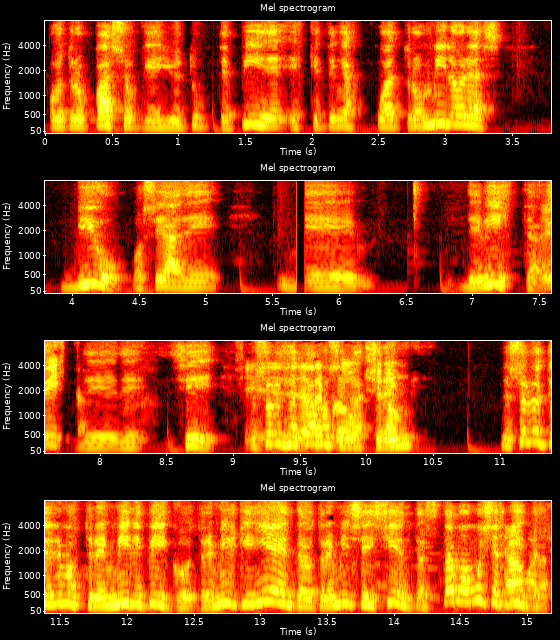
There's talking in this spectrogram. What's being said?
otro paso que YouTube te pide es que tengas 4000 horas view, o sea, de, de, de vistas. De, sí. nosotros ya estamos en las 3, nosotros tenemos 3000 y pico, 3500 o 3600. Estamos muy cerquita.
